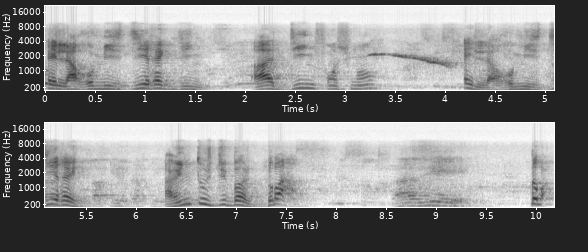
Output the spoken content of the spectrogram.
Elle l'a remise direct, Digne. Ah, Digne, franchement. Elle l'a remise direct. À une touche du bol. Bah. Bah.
